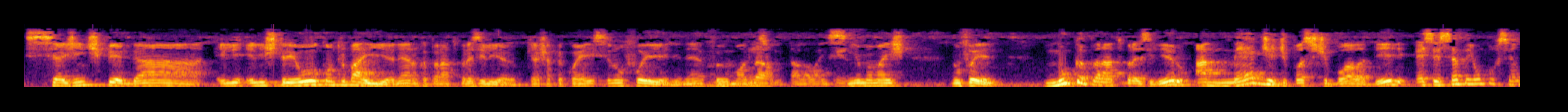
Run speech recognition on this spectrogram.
Se a gente pegar, ele, ele estreou contra o Bahia, né, no Campeonato Brasileiro, que a Chapecoense não foi ele, né, foi o Maurício, não. ele estava lá em Isso. cima, mas não foi ele. No Campeonato Brasileiro, a média de posse de bola dele é 61%.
